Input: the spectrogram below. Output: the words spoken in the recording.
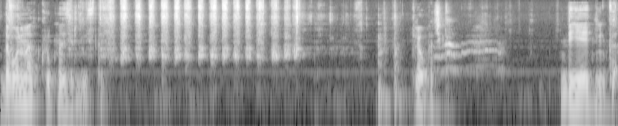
Довольно крупнозернистой. Клепочка. Бедненько.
